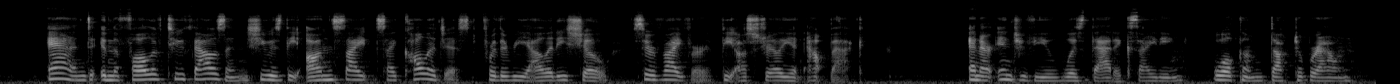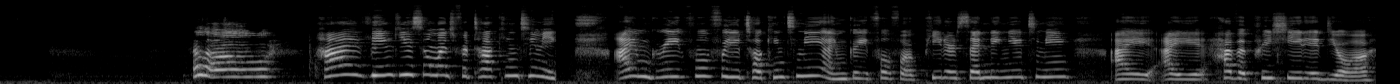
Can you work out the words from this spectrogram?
And in the fall of 2000, she was the on site psychologist for the reality show Survivor The Australian Outback. And our interview was that exciting. Welcome, Dr. Brown. Hello. Hi, thank you so much for talking to me. I'm grateful for you talking to me. I'm grateful for Peter sending you to me. I I have appreciated your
